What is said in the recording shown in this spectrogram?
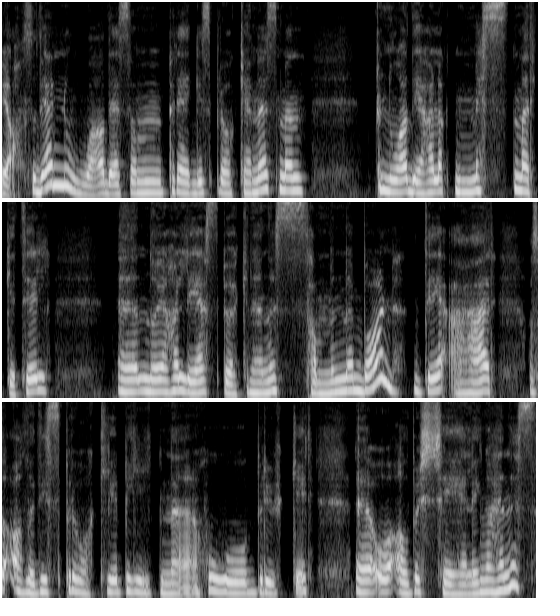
Ja, så det er noe av det som preger språket hennes. Men noe av det jeg har lagt mest merke til eh, når jeg har lest bøkene hennes sammen med barn, det er altså alle de språklige bildene hun bruker. Eh, og all besjelinga hennes.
